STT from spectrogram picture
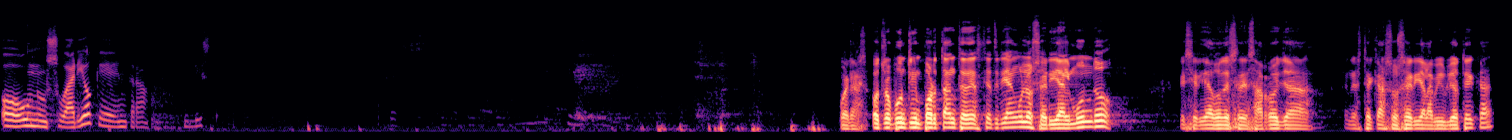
o un usuario que entra. Buenas. Otro punto importante de este triángulo sería el mundo, que sería donde se desarrolla, en este caso sería la biblioteca,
